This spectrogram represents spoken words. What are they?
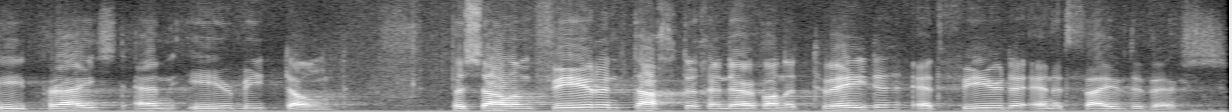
u prijst en eerbied toont. Psalm 84 en daarvan het tweede, het vierde en het vijfde vers.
